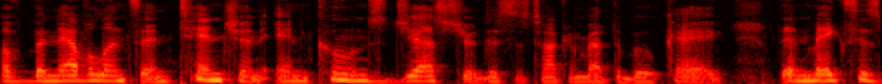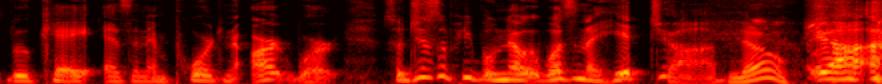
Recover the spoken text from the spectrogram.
of benevolence and tension in Koons' gesture. This is talking about the bouquet that makes his bouquet as an important artwork. So just so people know, it wasn't a hit job. No, yeah,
